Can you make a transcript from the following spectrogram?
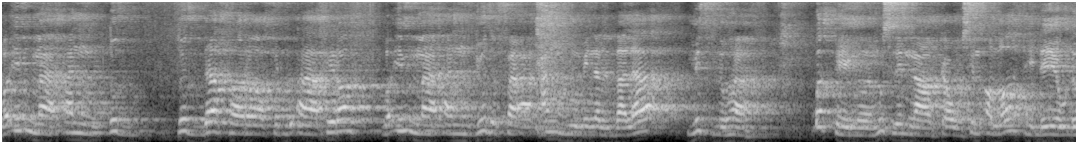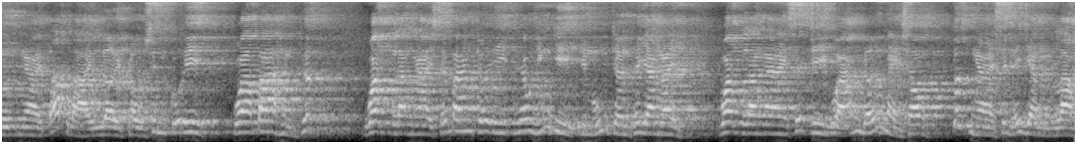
وإما أن تدخر في الآخرة wa imma an yudfa'a anhu minal bala mithluha. Bất kỳ người Muslim nào cầu xin Allah thì đều được Ngài đáp lại lời cầu xin của y qua ba hình thức. Hoặc là Ngài sẽ ban cho y theo những gì y muốn trên thế gian này, hoặc là Ngài sẽ trì quản đến ngày sau, tức Ngài sẽ để dành làm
